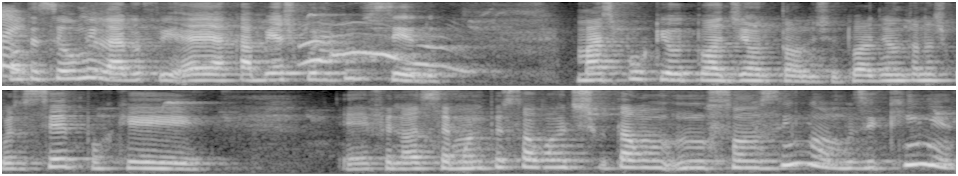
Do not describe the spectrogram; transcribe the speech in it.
aconteceu um milagre. Filho. É, acabei as coisas tudo cedo. Mas por que eu tô adiantando, gente? Eu tô adiantando as coisas cedo porque é, final de semana o pessoal gosta de escutar um, um sonzinho, uma musiquinha.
